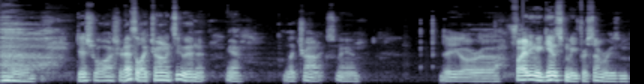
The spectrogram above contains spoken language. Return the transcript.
dishwasher. That's electronic too, isn't it? Yeah. Electronics, man. They are uh, fighting against me for some reason.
